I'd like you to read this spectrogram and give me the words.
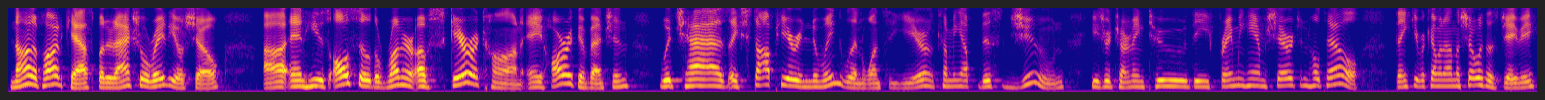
not a podcast, but an actual radio show. Uh, and he is also the runner of Scaricon, a horror convention which has a stop here in New England once a year. And coming up this June, he's returning to the Framingham Sheraton Hotel. Thank you for coming on the show with us, JV.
